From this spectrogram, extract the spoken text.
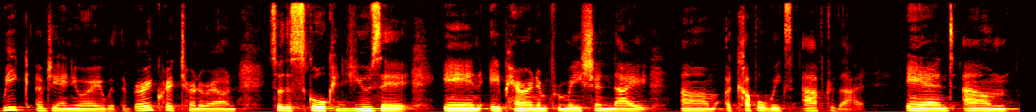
week of January with a very quick turnaround so the school could use it in a parent information night um, a couple weeks after that. And um,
